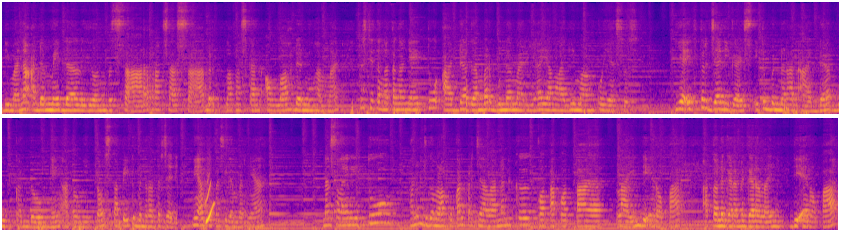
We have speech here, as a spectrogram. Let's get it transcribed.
Di mana ada medalion besar raksasa berlafazkan Allah dan Muhammad. Terus di tengah-tengahnya itu ada gambar Bunda Maria yang lagi mangku Yesus. Ya itu terjadi guys, itu beneran ada, bukan dongeng atau mitos, tapi itu beneran terjadi. Ini aku kasih gambarnya. Nah selain itu Hanum juga melakukan perjalanan ke kota-kota lain di Eropa atau negara-negara lain di Eropa.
